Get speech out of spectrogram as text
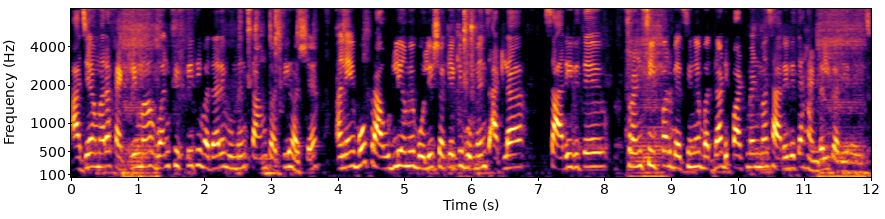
આજે અમારા ફેક્ટરીમાં વન ફિફ્ટીથી વધારે વુમેન્સ કામ કરતી હશે. અને બહુ પ્રાઉડલી અમે બોલી શકીએ કે વુમેન્સ આટલા સારી રીતે ફ્રન્ટ સીટ પર બેસીને બધા ડિપાર્ટમેન્ટમાં સારી રીતે હેન્ડલ કરી રહી છે.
